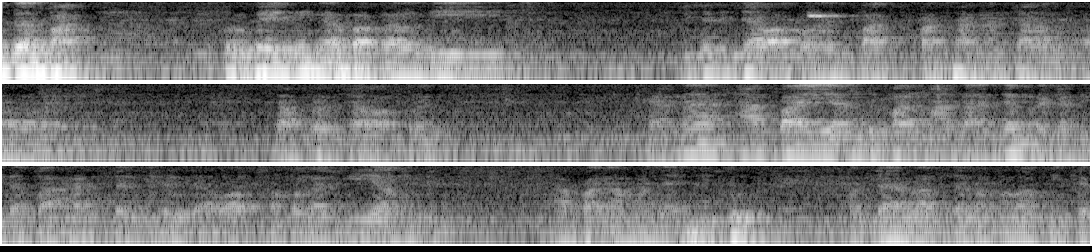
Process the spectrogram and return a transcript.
sudah Pak. Survei ini nggak bakal di bisa dijawab oleh pasangan calon uh, capres cawapres. Karena apa yang depan mata aja mereka tidak bahas dan tidak jawab apalagi yang apa namanya hidup mendalam dalam pola pikir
